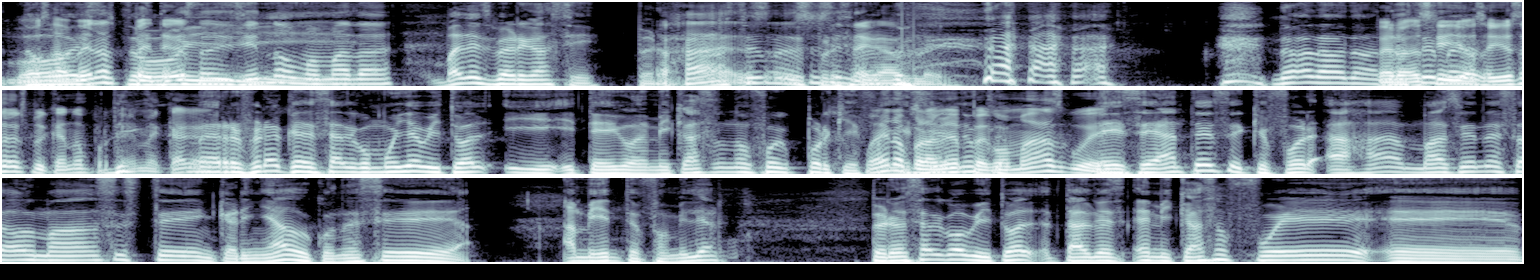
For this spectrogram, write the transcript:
No o sea, las pendejas que estás estoy- diciendo, mamada. Vales verga, sí. Pero Ajá, no estoy eso, eso es innegable. no, no, no. Pero no es que yo, o sea, yo estoy explicando porque a mí me Me caga. refiero a que es algo muy habitual y, y te digo, en mi caso no fue porque Bueno, pero a mí me pegó más, güey. Desde antes de que fuera, ajá, más bien he estado más este, encariñado con ese ambiente familiar. Pero es algo habitual. Tal vez en mi caso fue eh,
